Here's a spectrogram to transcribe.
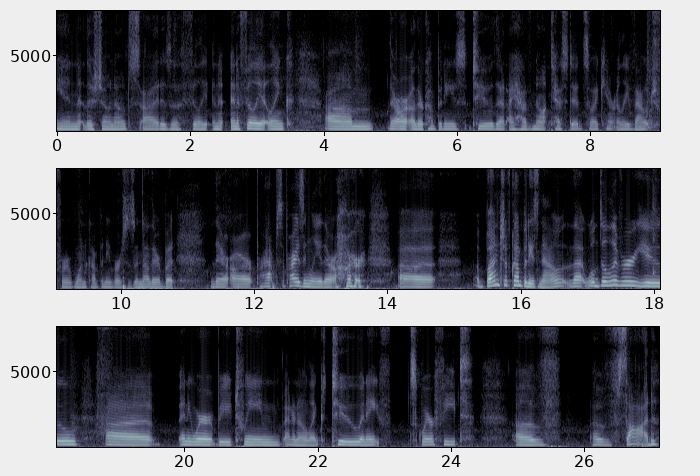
in the show notes. Uh, it is affiliate, an, an affiliate link. Um, there are other companies too that I have not tested, so I can't really vouch for one company versus another. But there are, perhaps surprisingly, there are uh, a bunch of companies now that will deliver you uh, anywhere between I don't know, like two and eight square feet of of sod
